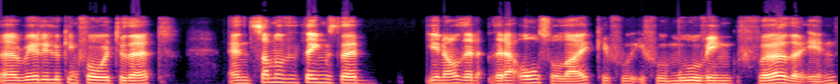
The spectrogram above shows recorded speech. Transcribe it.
Uh, really looking forward to that. And some of the things that you know that that I also like if we if we're moving further in.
